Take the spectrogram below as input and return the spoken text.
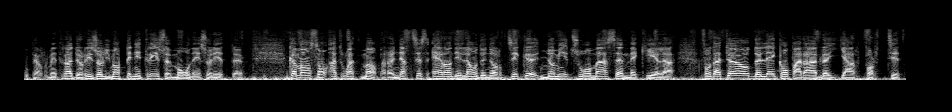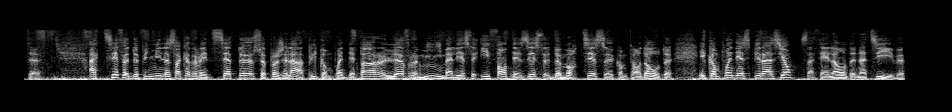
vous permettra de résolument pénétrer ce monde insolite. Commençons adroitement par un artiste errant des Landes nordiques nommé Tuomas Makela, fondateur de l'incomparable Jarportit. Actif depuis 1997, ce projet-là a pris comme point de départ l'œuvre minimaliste et fantaisiste de Mortis, comme tant d'autres, et comme point d'inspiration, sa Finlande native.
